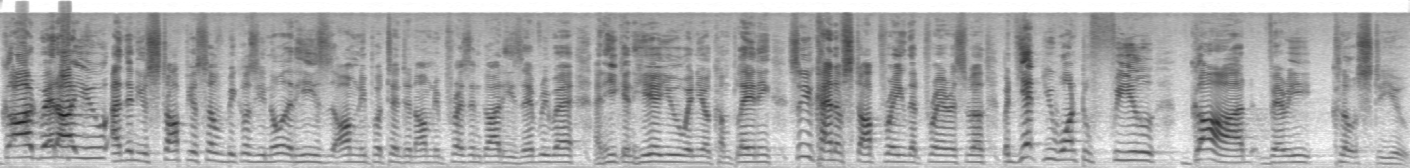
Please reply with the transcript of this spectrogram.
God, where are you? And then you stop yourself because you know that He's omnipotent and omnipresent God. He's everywhere and He can hear you when you're complaining. So you kind of stop praying that prayer as well. But yet you want to feel God very close to you.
